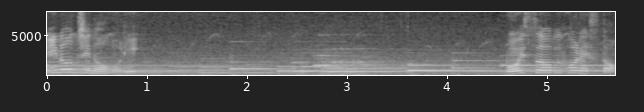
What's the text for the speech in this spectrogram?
命の森 Voice of Forest。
